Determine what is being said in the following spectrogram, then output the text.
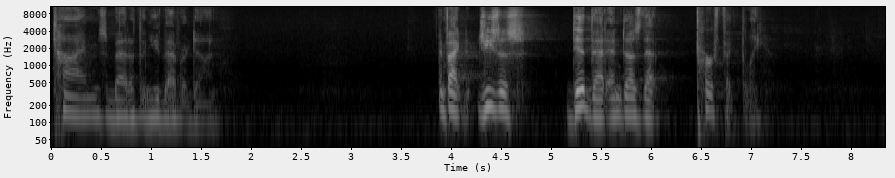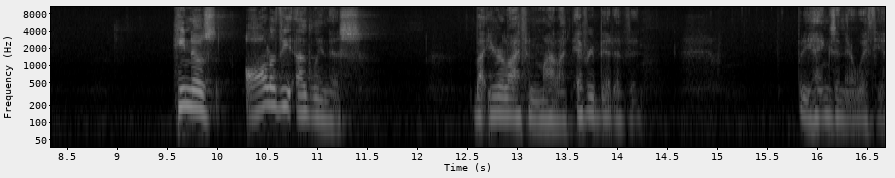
times better than you've ever done. In fact, Jesus did that and does that perfectly. He knows all of the ugliness about your life and my life, every bit of it. But he hangs in there with you.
